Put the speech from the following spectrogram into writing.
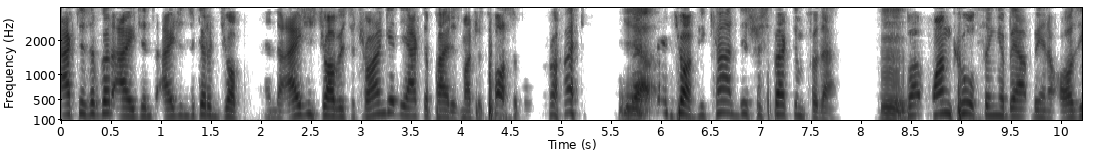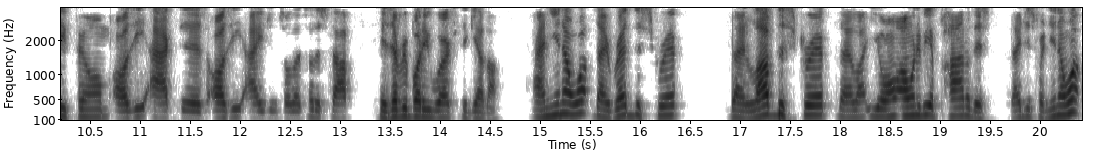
actors have got agents, agents have got a job, and the agent's job is to try and get the actor paid as much as possible, right? Yeah. That's their job. You can't disrespect them for that. Mm. But one cool thing about being an Aussie film, Aussie actors, Aussie agents, all that sort of stuff, is everybody works together. And you know what? They read the script, they love the script, they're like, yo, I want to be a part of this. They just went, you know what?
